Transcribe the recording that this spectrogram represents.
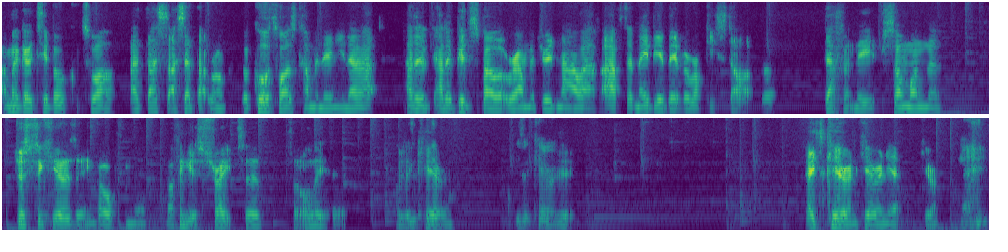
I'm going to go Thibaut Courtois. I, I said that wrong, but Courtois is coming in. You know, had a had a good spell at Real Madrid now after maybe a bit of a rocky start, but definitely someone that just secures it in goal from me. I think it's straight to, to Ollie here. Or is it Kieran? Is it Kieran? Is it- It's Kieran, Kieran, yeah. Kieran.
